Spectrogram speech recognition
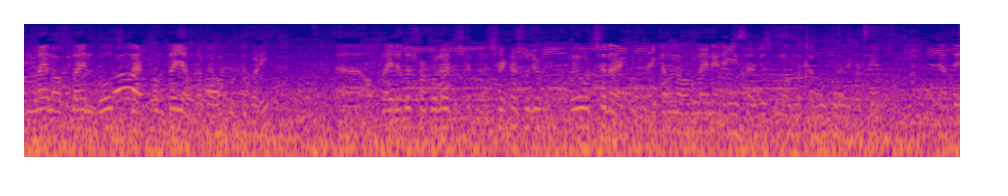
অনলাইন অফলাইন বোধ প্ল্যাটফর্মটাই আমরা ব্যবহার করতে পারি। অফলাইনে তো সকলের শেখার সুযোগ হয়ে উঠছে না এখন। এই কারণে অনলাইনের এই সার্ভিসগুলো আমরা চালু করে রেখেছি। যাতে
